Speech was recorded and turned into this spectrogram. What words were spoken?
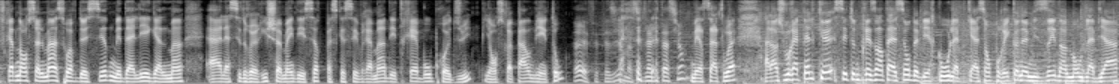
Fred non seulement à Soif de Cidre, mais d'aller également à la cidrerie Chemin des Certes parce que c'est vraiment des très beaux produits. Puis on se reparle bientôt. Eh, fait plaisir. Merci de l'invitation. Merci à toi. Alors, je vous rappelle que c'est une présentation de Birko, l'application pour économiser dans le monde de la bière.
